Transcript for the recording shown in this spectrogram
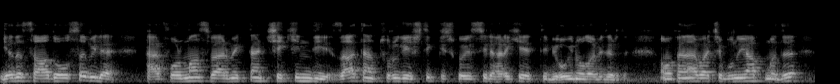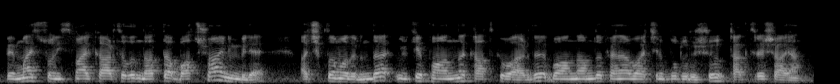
ya da sahada olsa bile performans vermekten çekindiği, zaten turu geçtik psikolojisiyle hareket ettiği bir oyun olabilirdi. Ama Fenerbahçe bunu yapmadı ve maç sonu İsmail Kartal'ın da hatta Batshuayi'nin bile açıklamalarında ülke puanına katkı vardı. Bu anlamda Fenerbahçe'nin bu duruşu takdire şayan.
